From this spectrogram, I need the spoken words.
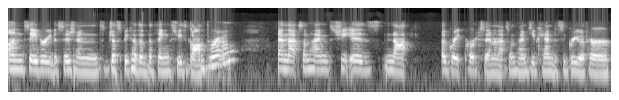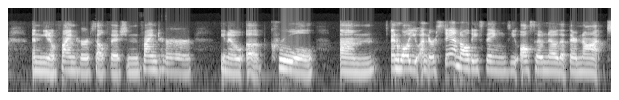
unsavory decisions just because of the things she's gone through. And that sometimes she is not a great person and that sometimes you can disagree with her and you know find her selfish and find her you know uh, cruel. Um, and while you understand all these things you also know that they're not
